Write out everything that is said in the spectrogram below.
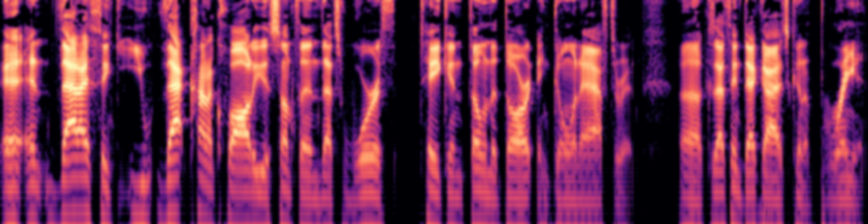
And, and that I think you that kind of quality is something that's worth taking, throwing a dart, and going after it. Because I think that guy's going to bring it.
